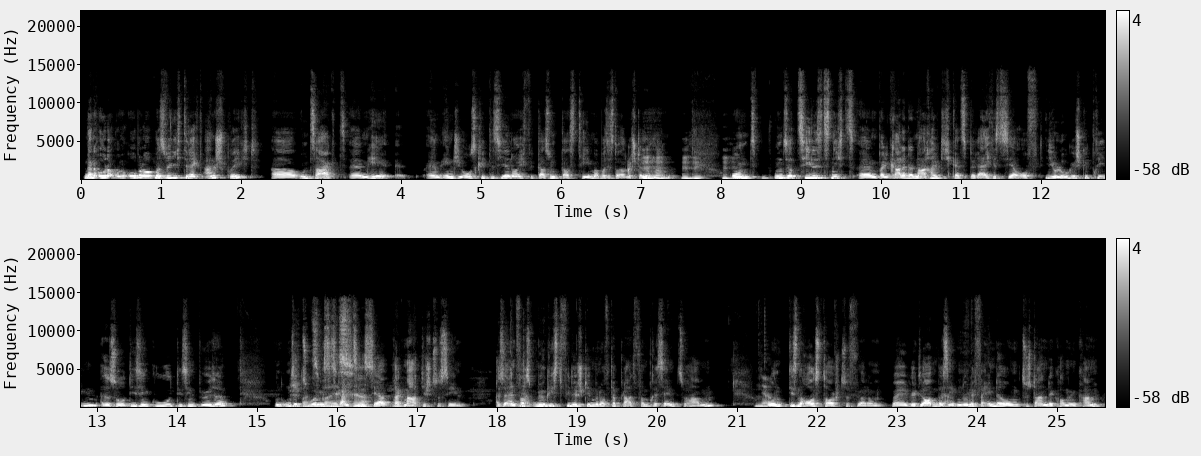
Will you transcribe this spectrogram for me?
Nein, oder, oder ob man es wirklich direkt anspricht äh, und sagt, ähm, hey, ähm, NGOs kritisieren euch für das und das Thema, was ist eure Stellungnahme? Mhm, mhm, mhm, und unser Ziel ist jetzt nicht, ähm, weil gerade der Nachhaltigkeitsbereich ist sehr oft ideologisch getrieben, also so, die sind gut, die sind böse. Und unser Zugang ist das Ganze ja. sehr pragmatisch zu sehen. Also einfach ja. möglichst viele Stimmen auf der Plattform präsent zu haben ja. und diesen Austausch zu fördern. Weil wir glauben, dass ja. eben nur eine Veränderung zustande kommen kann,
